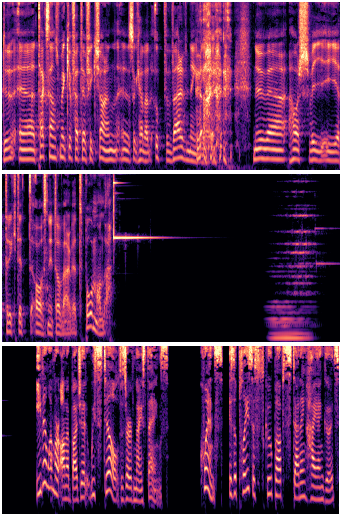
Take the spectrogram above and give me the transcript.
Du, eh, tack så hemskt mycket för att jag fick köra en eh, så kallad uppvärvning. nu eh, hörs vi i ett riktigt avsnitt av Värvet på måndag. Even when we're on a budget we still deserve nice things. Quince is a place to scoop up stunning high-end goods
